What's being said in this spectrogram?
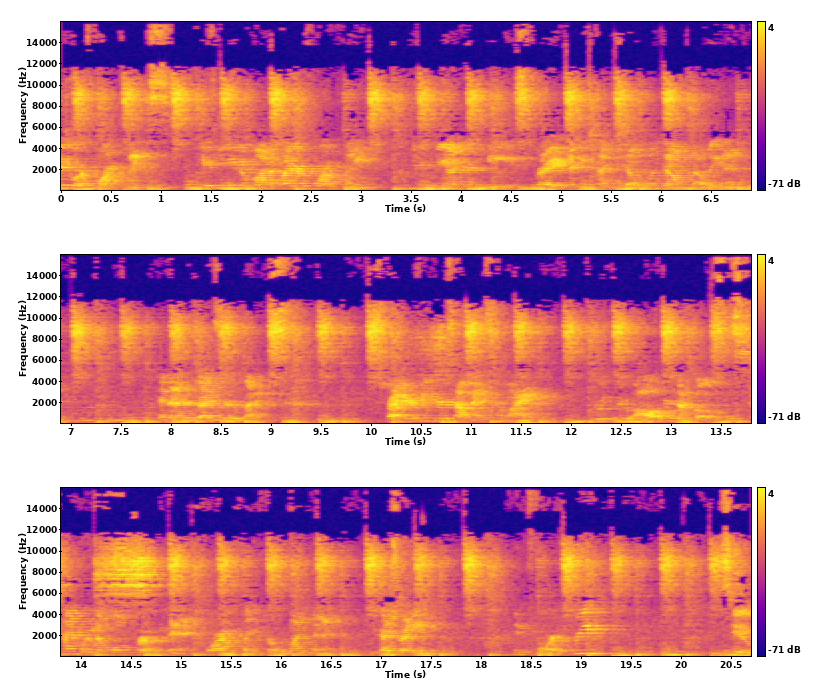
Gonna do our forearm planks. If you need to modify your forearm plank, you can be on your knees, right? Anytime, tailbone down, belly in, and energize your legs. Spread your fingers out nice and wide. Root through all of your knuckles. This time we're gonna hold for a minute. Forearm plank for one minute. You guys ready? In four, three, two,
